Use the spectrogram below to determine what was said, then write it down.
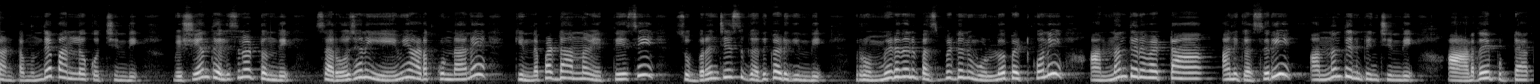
గంట ముందే పనిలోకొచ్చింది. విషయం తెలిసినట్టుంది. సరోజని ఏమీ అడగకుండానే కింద పడ్డ అన్నం ఎత్తేసి శుభ్రం చేసి గది కడిగింది. రొమ్మిడదని పసిబిడ్డను ఒళ్ళో పెట్టుకొని అన్నం తినవెట్టా అని గసిరి అన్నం తినిపించింది. ఆడదై పుట్టాక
